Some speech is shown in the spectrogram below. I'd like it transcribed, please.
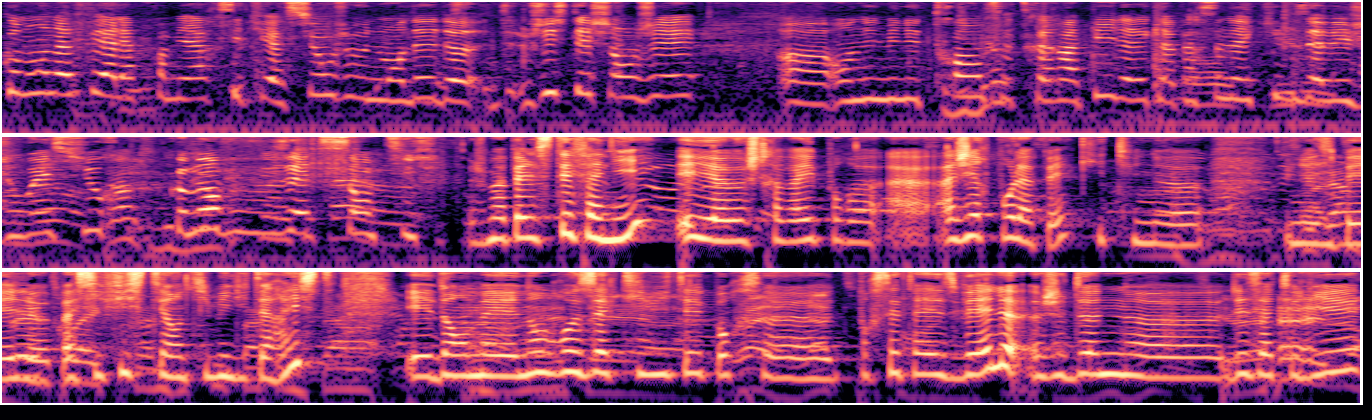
comme on a fait à la première situation, je vais vous demander de, de juste échanger euh, en 1 minute 30, c'est très rapide, avec la personne avec qui vous avez joué sur comment vous vous êtes senti. Je m'appelle Stéphanie et euh, je travaille pour euh, Agir pour la paix, qui est une, une ASBL pacifiste et antimilitariste. Et dans mes nombreuses activités pour, ce- pour cette ASBL, je donne euh, des ateliers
